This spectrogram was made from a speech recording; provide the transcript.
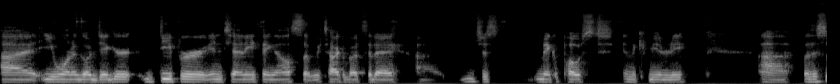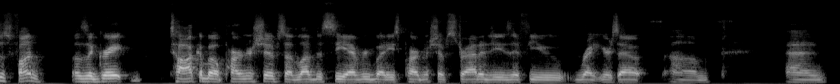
uh, you want to go digger deeper into anything else that we talked about today, uh, just make a post in the community. Uh, but this was fun. It was a great talk about partnerships. I'd love to see everybody's partnership strategies if you write yours out. Um, and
